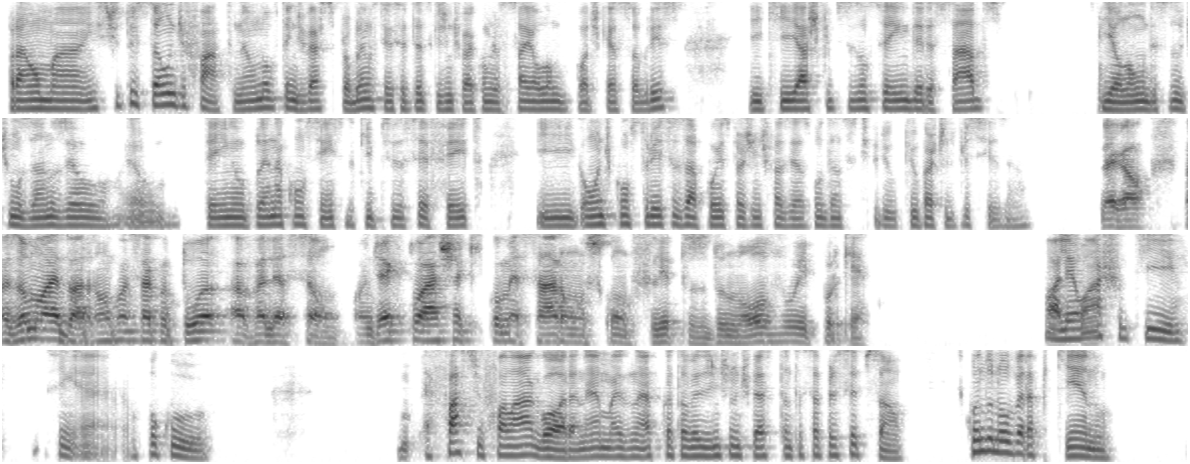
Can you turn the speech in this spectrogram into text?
para uma instituição de fato. Né? O Novo tem diversos problemas, tenho certeza que a gente vai conversar ao longo do podcast sobre isso, e que acho que precisam ser endereçados. E ao longo desses últimos anos eu, eu tenho plena consciência do que precisa ser feito e onde construir esses apoios para a gente fazer as mudanças que, que o partido precisa. Né? Legal. Mas vamos lá, Eduardo, vamos começar com a tua avaliação. Onde é que tu acha que começaram os conflitos do novo e por quê? Olha, eu acho que, assim, é um pouco é fácil falar agora, né? Mas na época talvez a gente não tivesse tanta essa percepção. Quando o Novo era pequeno,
